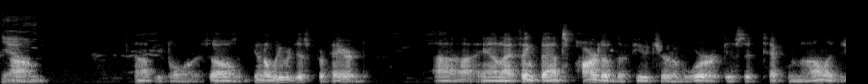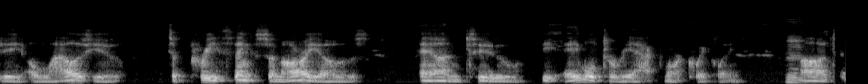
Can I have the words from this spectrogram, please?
yeah. um, uh, before. So you know we were just prepared, uh, and I think that's part of the future of work is that technology allows you to pre-think scenarios and to be able to react more quickly Hmm. uh, to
